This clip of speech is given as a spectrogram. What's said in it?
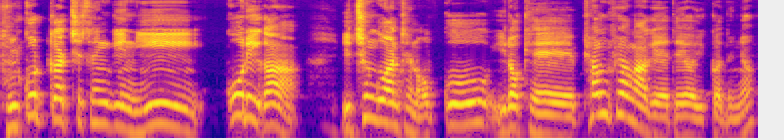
불꽃같이 생긴 이 꼬리가 이 친구한테는 없고 이렇게 평평하게 되어 있거든요.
